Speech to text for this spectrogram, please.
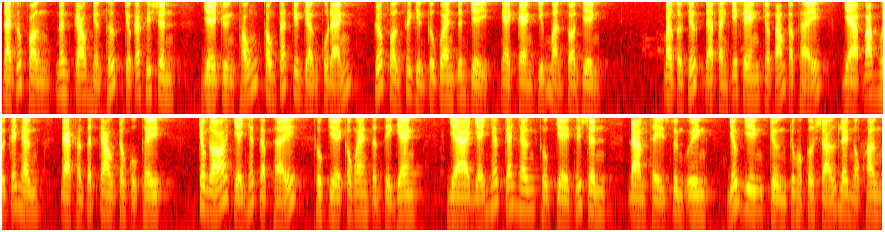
đã góp phần nâng cao nhận thức cho các thí sinh về truyền thống công tác dân vận của Đảng, góp phần xây dựng cơ quan đơn vị ngày càng vững mạnh toàn diện. Ban tổ chức đã tặng giấy khen cho 8 tập thể và 30 cá nhân đạt thành tích cao trong cuộc thi. Trong đó, giải nhất tập thể thuộc về Công an tỉnh Tiền Giang và giải nhất cá nhân thuộc về thí sinh Đàm Thị Xuân Uyên, giáo viên trường Trung học cơ sở Lê Ngọc Hân,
